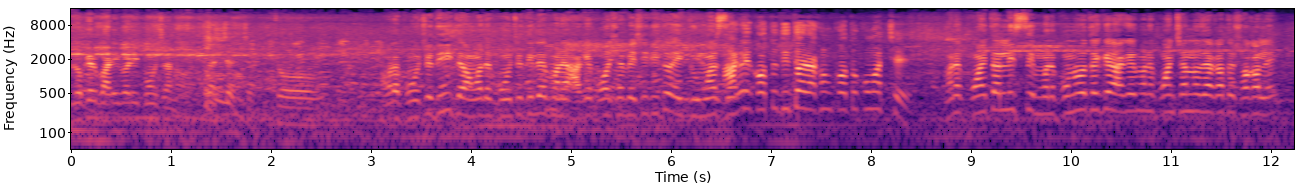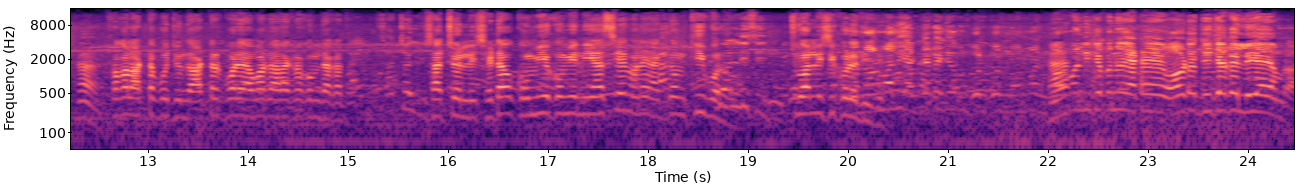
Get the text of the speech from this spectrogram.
লোকের বাড়ি বাড়ি পৌঁছানো হয়। আচ্ছা আচ্ছা। তো আমরা পৌঁছে দিই তো আমাদের পৌঁছে দিলে মানে আগে পয়সা বেশি দিত এই দু মাস আগে কত দিত আর এখন কত কমাচ্ছে? মানে পঁয়তাল্লিশ থেকে- মানে পনেরো থেকে আগে মানে পঞ্চান্ন দেখাতো সকালে। হ্যাঁ। সকাল আটটা পর্যন্ত আটটার পরে আবার আর এক রকম দেখাতো। সাতচল্লিশ। সেটাও কমিয়ে কমিয়ে নিয়ে আসছে মানে একদম কি বলব? চুয়াল্লিশই। করে দিয়েছে। নর্মালি যে কোনো একটা অর্ডার যে জায়গায় নিয়ে যাই আমরা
